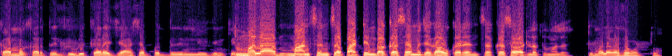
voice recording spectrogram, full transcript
कामं करता येईल तेवढी करायची अशा पद्धतीने नियोजन केलं. तुम्हाला माणसांचा पाठिंबा कसा आहे म्हणजे गावकऱ्यांचा? कसा वाटला तुम्हाला? तुम्हाला कसं वाटतो?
